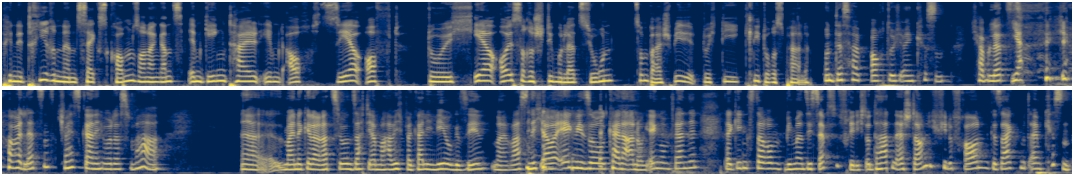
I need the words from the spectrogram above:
penetrierenden Sex kommen, sondern ganz im Gegenteil eben auch sehr oft durch eher äußere Stimulation, zum Beispiel durch die Klitorisperle. Und deshalb auch durch ein Kissen. Ich habe letztens, Ja. ich habe letztens, ich weiß gar nicht, wo das war. Äh, meine Generation sagt ja immer, habe ich bei Galileo gesehen. Nein, war es nicht, aber irgendwie so, keine Ahnung, irgendwo im Fernsehen. Da ging es darum, wie man sich selbst befriedigt. Und da hatten erstaunlich viele Frauen gesagt, mit einem Kissen.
